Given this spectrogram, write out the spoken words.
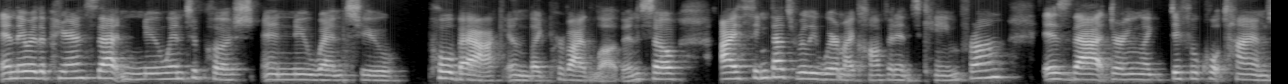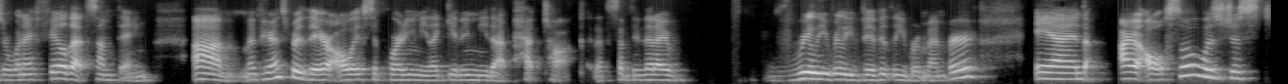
And they were the parents that knew when to push and knew when to pull back and like provide love. And so I think that's really where my confidence came from is that during like difficult times or when I failed at something, um, my parents were there always supporting me, like giving me that pep talk. That's something that I really, really vividly remember. And I also was just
